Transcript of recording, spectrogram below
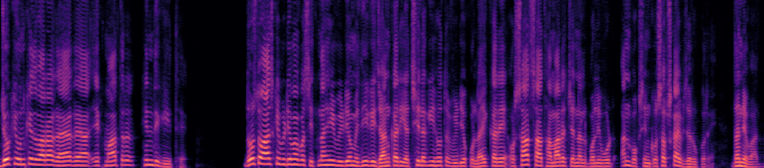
जो कि उनके द्वारा गाया गया एकमात्र हिंदी गीत है। दोस्तों, आज के वीडियो में बस इतना ही। वीडियो में दी गई जानकारी अच्छी लगी हो तो वीडियो को लाइक करें और साथ साथ हमारे चैनल बॉलीवुड अनबॉक्सिंग को सब्सक्राइब ज़रूर करें। धन्यवाद।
